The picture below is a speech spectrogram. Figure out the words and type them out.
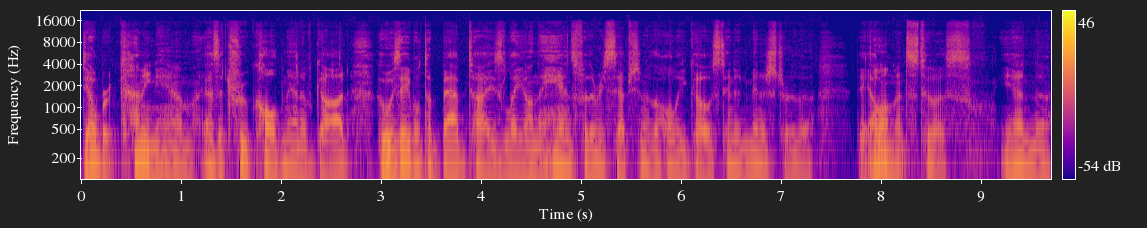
Delbert Cunningham as a true called man of God who was able to baptize, lay on the hands for the reception of the Holy Ghost, and administer the, the elements to us. And, uh,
